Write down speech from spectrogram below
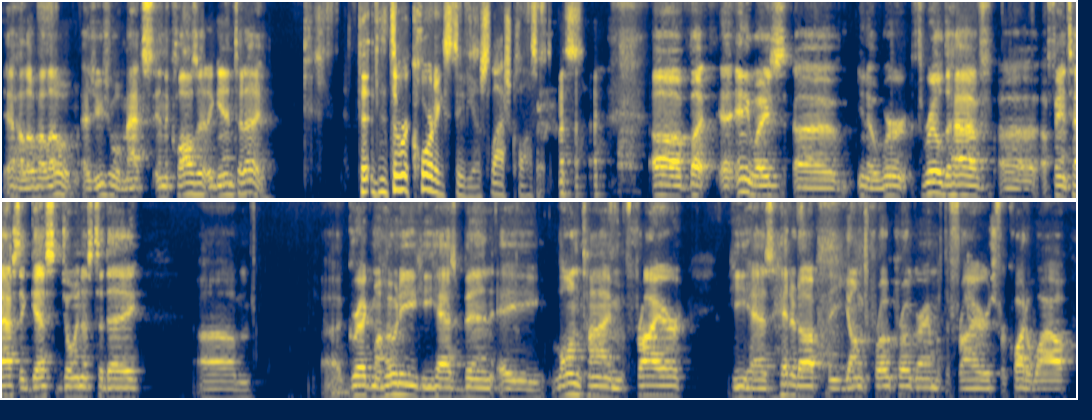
Yeah, hello, hello. As usual, Matt's in the closet again today. The, the recording studio slash closet. uh, but uh, anyways, uh, you know, we're thrilled to have uh, a fantastic guest join us today. Um, uh, Greg Mahony, he has been a longtime Friar. He has headed up the Young Pro program with the Friars for quite a while.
